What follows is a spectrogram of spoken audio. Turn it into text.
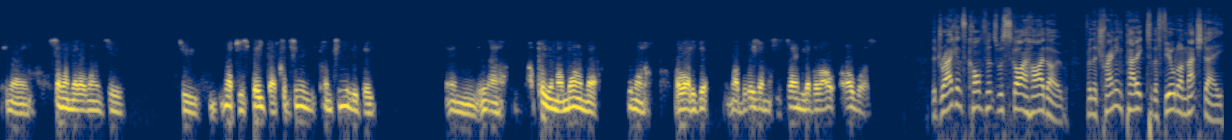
you know, someone that I wanted to to not just beat but continually continually beat. And, you know, I put it in my mind that, you know, I want to get my boys on the same level I, I was. The Dragons' confidence was sky high, though. From the training paddock to the field on match day,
